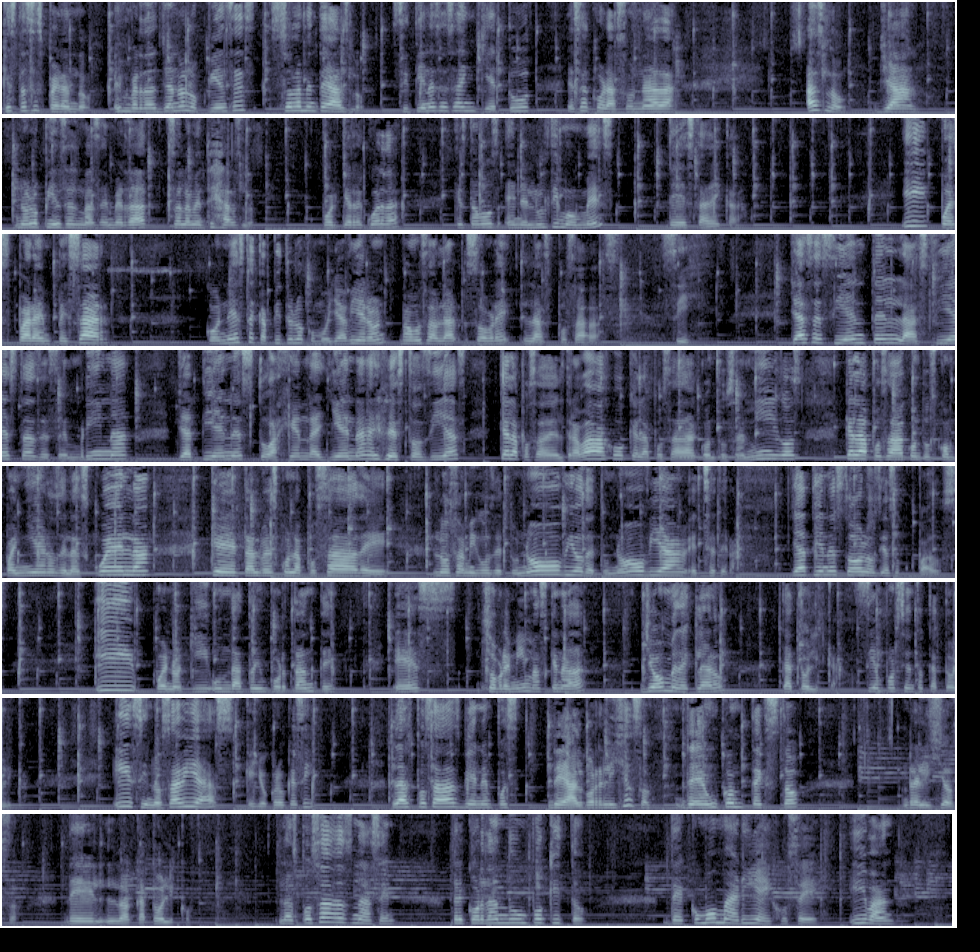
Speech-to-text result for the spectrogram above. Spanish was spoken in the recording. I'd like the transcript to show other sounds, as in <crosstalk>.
¿qué estás esperando? En verdad ya no lo pienses, solamente hazlo. Si tienes esa inquietud, esa corazonada, hazlo, ya. No lo pienses más, en verdad, solamente <laughs> hazlo. Porque recuerda que estamos en el último mes de esta década. Y pues para empezar con este capítulo, como ya vieron, vamos a hablar sobre las posadas. Sí, ya se sienten las fiestas de Sembrina, ya tienes tu agenda llena <laughs> en estos días, que la posada del trabajo, que la posada con tus amigos, que la posada con tus compañeros de la escuela, que tal vez con la posada de los amigos de tu novio, de tu novia, etc. Ya tienes todos los días ocupados. Y bueno, aquí un dato importante es sobre mí más que nada. Yo me declaro católica, 100% católica. Y si no sabías, que yo creo que sí, las posadas vienen pues de algo religioso, de un contexto religioso, de lo católico. Las posadas nacen recordando un poquito de cómo María y José iban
